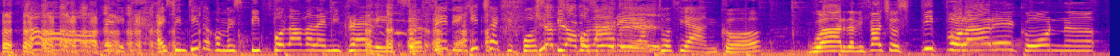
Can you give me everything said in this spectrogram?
Oh, vedi, hai sentito come spippolava Lenny Kravitz? Fede, chi c'è che può Chi abbiamo, spippolare al tuo fianco? Guarda, vi faccio spippolare con eh,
